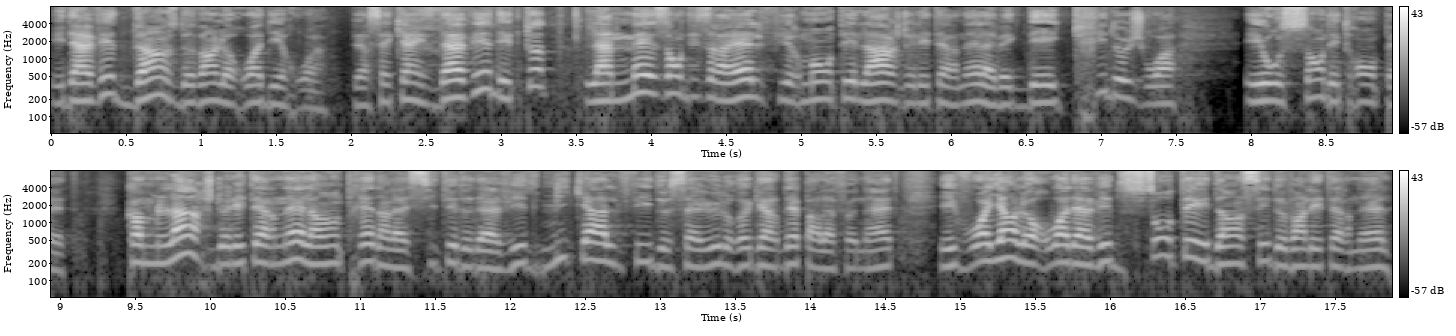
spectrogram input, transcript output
Et David danse devant le roi des rois. Verset 15. David et toute la maison d'Israël firent monter l'arche de l'Éternel avec des cris de joie et au son des trompettes. Comme l'arche de l'Éternel entrait dans la cité de David, Michal, fille de Saül, regardait par la fenêtre, et voyant le roi David sauter et danser devant l'Éternel,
